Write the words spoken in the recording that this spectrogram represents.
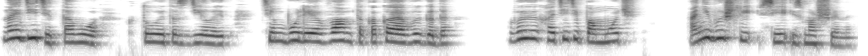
найдите того, кто это сделает. Тем более вам-то какая выгода? Вы хотите помочь. Они вышли все из машины.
